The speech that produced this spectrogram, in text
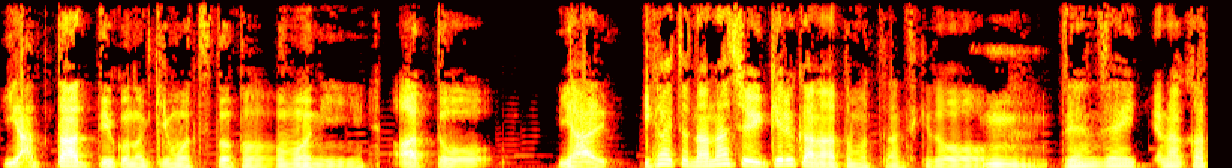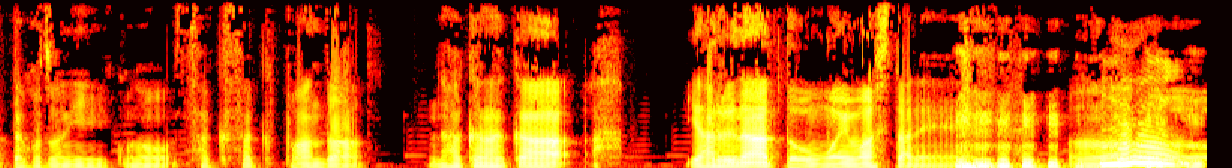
やったっていうこの気持ちとともに、あと、いや、意外と70いけるかなと思ってたんですけど、うん。全然いけなかったことに、このサクサクパンダ、なかなか、やるなと思いましたね。うん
